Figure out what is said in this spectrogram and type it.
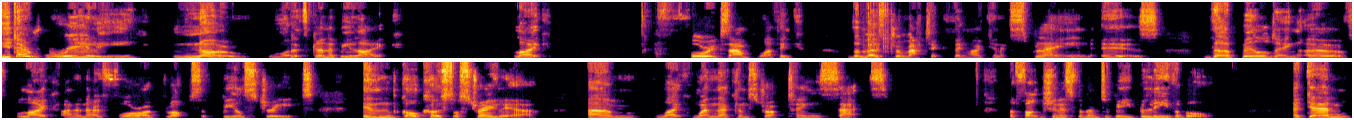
you don't really know what it's going to be like. Like, for example, I think the most dramatic thing I can explain is the building of, like, I don't know, four odd blocks of Beale Street in Gold Coast, Australia. Um, like, when they're constructing sets, the function is for them to be believable. Again,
